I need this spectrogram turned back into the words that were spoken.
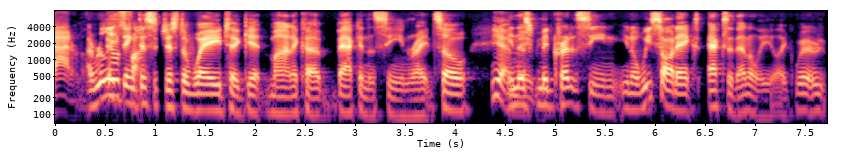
I don't know. I really think this is just a way to get Monica back in the scene, right? So yeah in this mid-credit scene, you know, we saw it ac- accidentally. Like we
